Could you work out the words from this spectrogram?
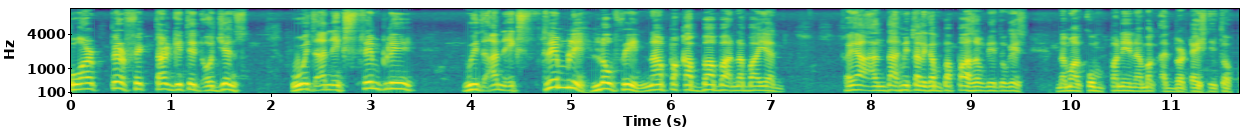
who are perfect targeted audience with an extremely with an extremely low fee, napakababa na bayad. Kaya ang dami talagang papasok dito guys na mga company na mag-advertise dito.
